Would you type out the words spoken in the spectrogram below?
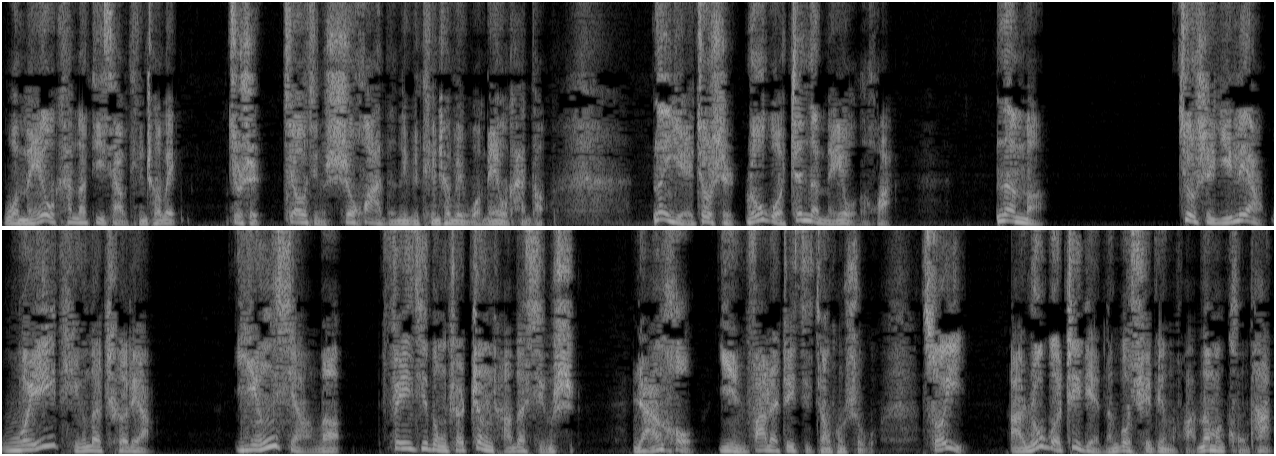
我没有看到地下有停车位，就是交警施划的那个停车位，我没有看到。那也就是，如果真的没有的话，那么就是一辆违停的车辆影响了非机动车正常的行驶。然后引发了这起交通事故，所以啊，如果这点能够确定的话，那么恐怕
